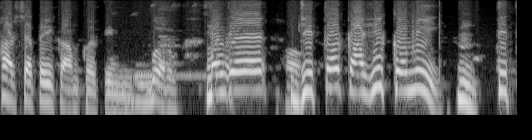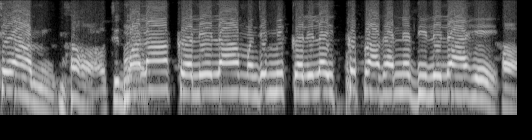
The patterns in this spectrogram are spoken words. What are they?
फारशातही काम करते मी. बरोबर म्हणजे जिथं काही कमी. तिथे आम्ही. हा, तिथं- मला कलेला म्हणजे मी कलेला इतकं प्राधान्य दिलेलं आहे हा.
